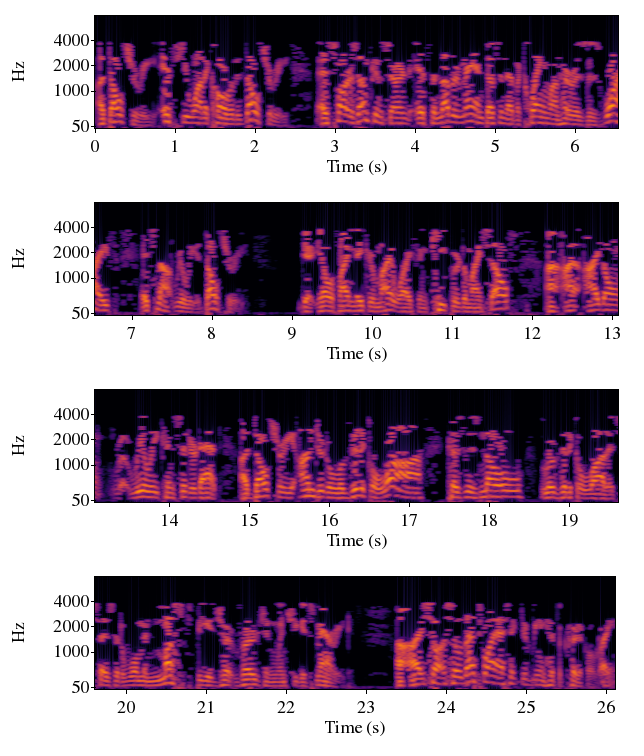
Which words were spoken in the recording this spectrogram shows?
adultery, if you want to call it adultery. As far as I'm concerned, if another man doesn't have a claim on her as his wife, it's not really adultery. You know, if I make her my wife and keep her to myself, I, I, don't really consider that adultery under the Levitical law because there's no Levitical law that says that a woman must be a virgin when she gets married. Uh, so, so that's why I think they're being hypocritical, right?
